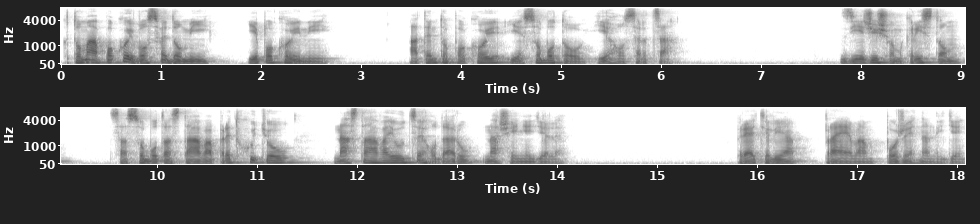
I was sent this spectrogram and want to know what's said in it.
kto má pokoj vo svedomí, je pokojný a tento pokoj je sobotou jeho srdca. S Ježišom Kristom sa sobota stáva predchuťou nastávajúceho daru našej nedele. Priatelia, prajem vám požehnaný deň.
